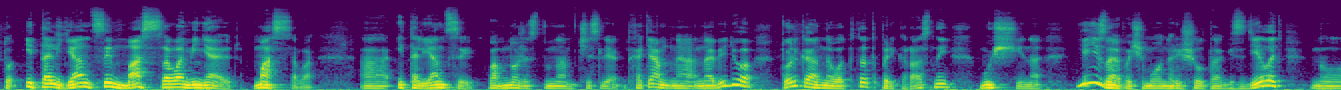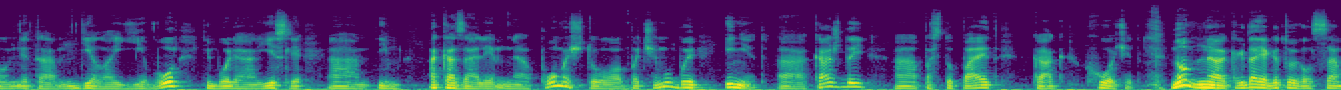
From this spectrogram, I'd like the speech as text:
что итальянцы массово меняют. Массово. А, итальянцы во множественном числе. Хотя на, на видео только на вот этот прекрасный мужчина. Я не знаю, почему он решил так сделать, но это дело его. Тем более, если а, им оказали а, помощь, то почему бы и нет. А, каждый а, поступает как хочет. Но э, когда я готовился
